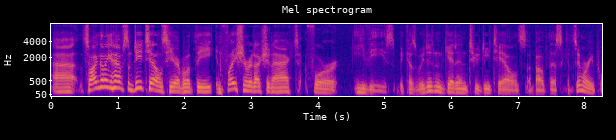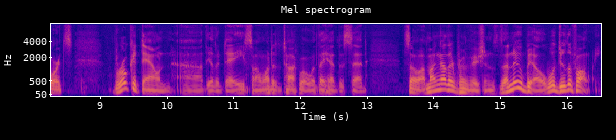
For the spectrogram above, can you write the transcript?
Uh, so I'm going to have some details here about the Inflation Reduction Act for EVs because we didn't get into details about this. Consumer Reports broke it down uh, the other day, so I wanted to talk about what they had to said. So among other provisions, the new bill will do the following.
